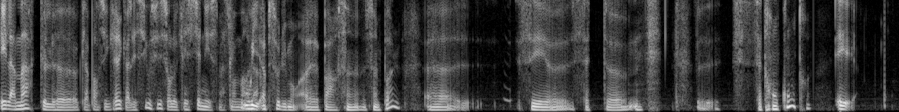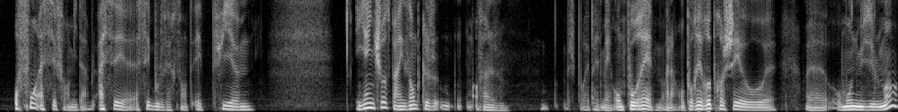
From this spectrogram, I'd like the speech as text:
Et la marque que, la pensée grecque a laissée aussi sur le christianisme à ce moment-là. Oui, absolument. Euh, par Saint, Paul, euh, c'est euh, cette, rencontre est au fond assez formidable, assez, assez bouleversante. Et puis, il y a une chose, par exemple, que je... Enfin, je, je pourrais pas... Mais on pourrait, voilà, on pourrait reprocher au euh, au monde musulman,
